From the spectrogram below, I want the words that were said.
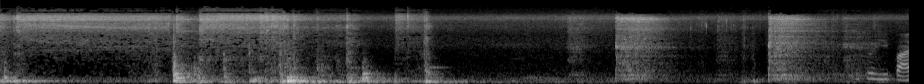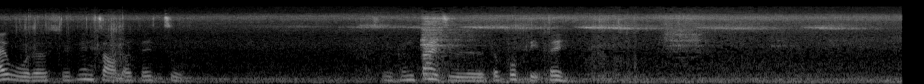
这个一百五的随便找了这纸，纸跟袋子都不匹配。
